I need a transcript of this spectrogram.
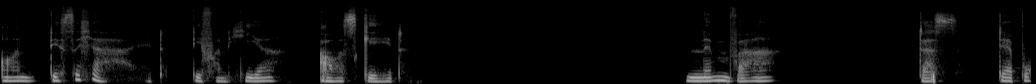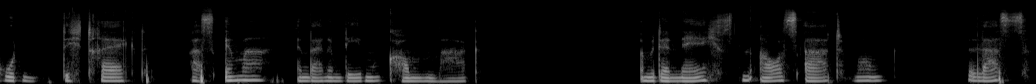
und die Sicherheit, die von hier ausgeht. Nimm wahr, dass der Boden dich trägt, was immer in deinem Leben kommen mag. Und mit der nächsten Ausatmung lass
